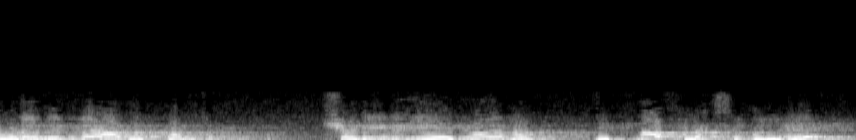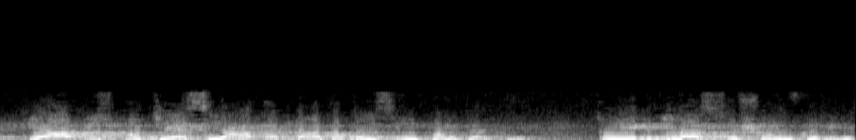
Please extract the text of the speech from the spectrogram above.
थोड़े दिन में आदत पड़ जाएगी। शरीर ये जो है ना, इतना फ्लेक्सिबल है कि आप इसको जैसी आदत डालो, वैसी ही पड़ जाती है। तो एक गिलास से शुरू करिए।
